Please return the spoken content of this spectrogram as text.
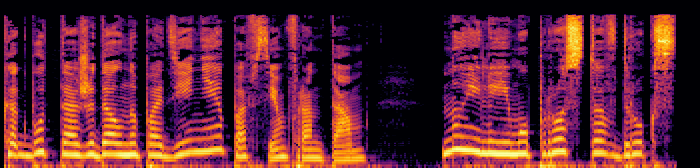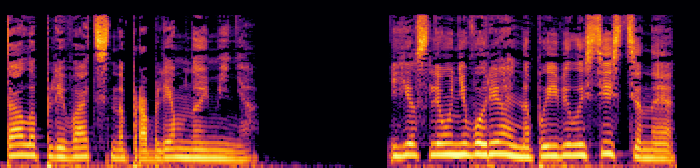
как будто ожидал нападения по всем фронтам. Ну или ему просто вдруг стало плевать на проблемную меня. Если у него реально появилась истинная,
